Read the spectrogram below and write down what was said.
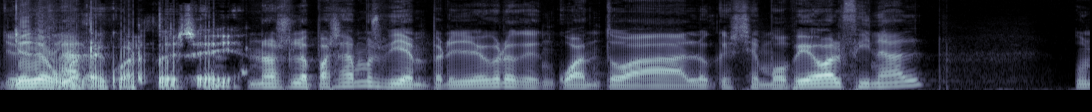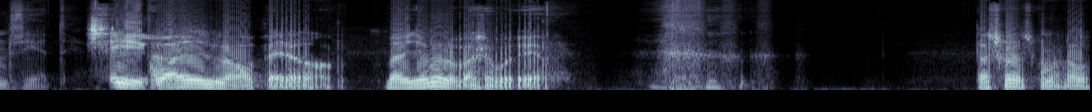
Yo- Yo, tengo un claro. recuerdo de ese día. Nos lo pasamos bien, pero yo creo que en cuanto a lo que se movió al final, un 7. Sí, igual no, pero bueno, yo me lo pasé muy bien. Las cosas como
